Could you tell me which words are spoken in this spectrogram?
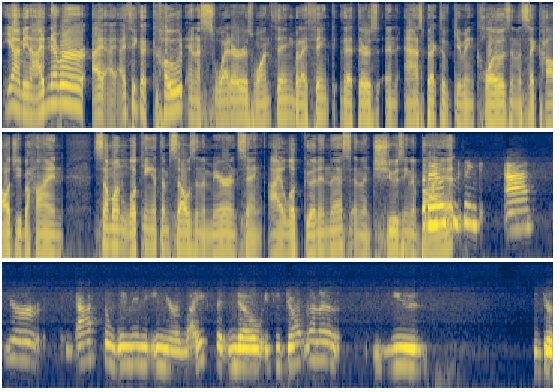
Yeah, I mean, I've never. I, I I think a coat and a sweater is one thing, but I think that there's an aspect of giving clothes and the psychology behind someone looking at themselves in the mirror and saying, "I look good in this," and then choosing to buy it. But I also it. think ask your ask the women in your life that know if you don't want to use your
